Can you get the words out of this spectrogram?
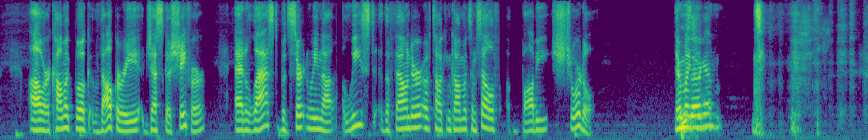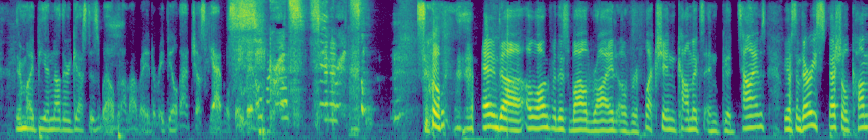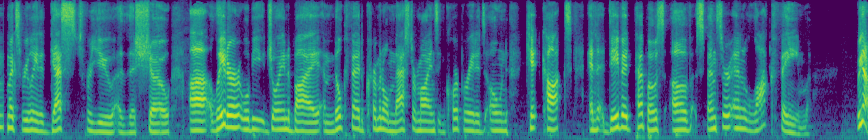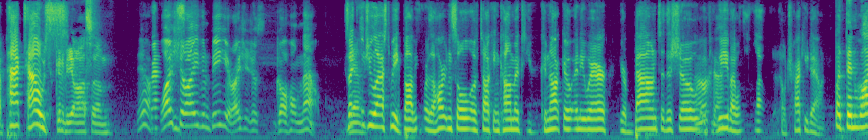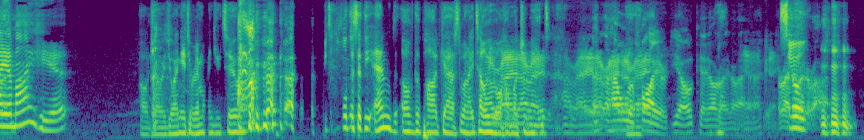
our comic book Valkyrie, Jessica Schaefer, and last but certainly not least, the founder of Talking Comics himself, Bobby Shortle. There Who's that be again? there might be another guest as well, but I'm not ready to reveal that just yet. We'll save it. Secrets. Secrets. So, and uh, along for this wild ride of reflection, comics, and good times, we have some very special comics related guests for you uh, this show. Uh, later, we'll be joined by Milk-Fed Criminal Masterminds Incorporated's own Kit Cox and David Pepose of Spencer and Locke fame. We got a packed house. It's gonna be awesome. Yeah, why should I even be here? I should just go home now. As I told you last week, Bobby, you are the heart and soul of Talking Comics. You cannot go anywhere. You're bound to the show. If you leave, I will I'll track you down. But then why am I here? Oh, Joey, do I need to remind you too? you told us at the end of the podcast when I tell you all how much all it right, means. All right, all right how all we're right. fired. Yeah, okay, all right, all right. Yeah, okay. All right, So- all right, all right.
